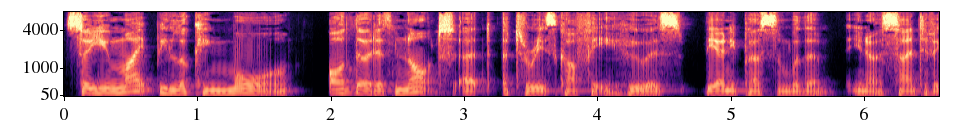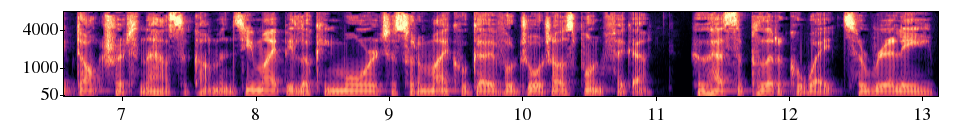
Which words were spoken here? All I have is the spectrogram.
So you might be looking more although it is not a, a Therese Coffey, who is the only person with a you know a scientific doctorate in the House of Commons, you might be looking more at a sort of Michael Gove or George Osborne figure who has the political weight to really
